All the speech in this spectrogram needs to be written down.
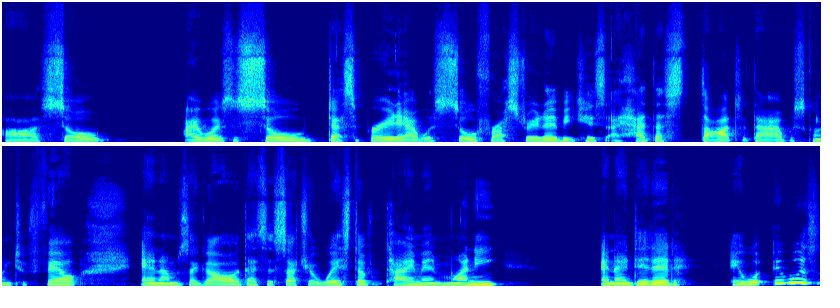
Uh, so I was so desperate. I was so frustrated because I had this thought that I was going to fail. And I was like, oh, that's such a waste of time and money. And I did it. It, w- it was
